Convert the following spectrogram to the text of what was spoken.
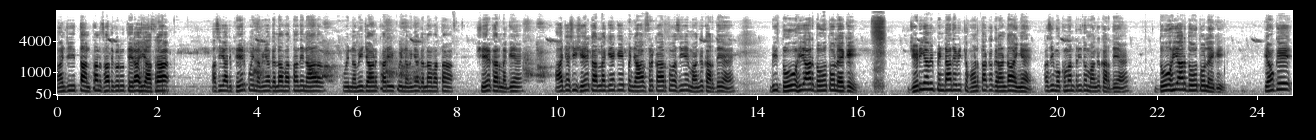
ਹਾਂਜੀ, ਧੰਨ ਧੰਨ ਸਤਿਗੁਰੂ, ਤੇਰਾ ਹੀ ਆਸਰਾ। ਅਸੀਂ ਅੱਜ ਫੇਰ ਕੋਈ ਨਵੀਆਂ ਗੱਲਾਂ ਬਾਤਾਂ ਦੇ ਨਾਲ, ਕੋਈ ਨਵੀਂ ਜਾਣਕਾਰੀ, ਕੋਈ ਨਵੀਆਂ ਗੱਲਾਂ ਬਾਤਾਂ ਸ਼ੇਅਰ ਕਰਨ ਲੱਗੇ ਆਂ ਅੱਜ ਅਸੀਂ ਸ਼ੇਅਰ ਕਰਨ ਲੱਗੇ ਆਂ ਕਿ ਪੰਜਾਬ ਸਰਕਾਰ ਤੋਂ ਅਸੀਂ ਇਹ ਮੰਗ ਕਰਦੇ ਆਂ ਵੀ 2002 ਤੋਂ ਲੈ ਕੇ ਜਿਹੜੀਆਂ ਵੀ ਪਿੰਡਾਂ ਦੇ ਵਿੱਚ ਹੁਣ ਤੱਕ ਗਰਾਂਡਾਂ ਆਈਆਂ, ਅਸੀਂ ਮੁੱਖ ਮੰਤਰੀ ਤੋਂ ਮੰਗ ਕਰਦੇ ਆਂ 2002 ਤੋਂ ਲੈ ਕੇ। ਕਿਉਂਕਿ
